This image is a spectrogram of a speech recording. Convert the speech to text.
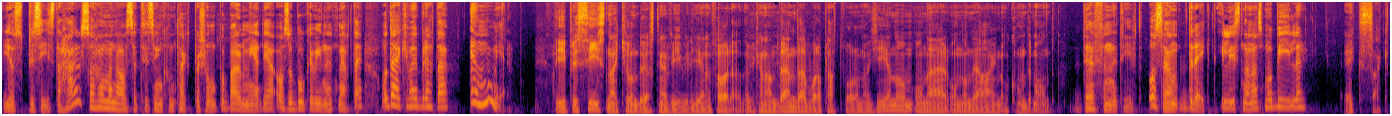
just precis det här så hör man av sig till sin kontaktperson på Baromedia och så bokar vi in ett möte och där kan vi berätta ännu mer. Det är precis den här kundlösningen vi vill genomföra, där vi kan använda våra plattformar genom, on air, on online och on demand. Definitivt. Och sen direkt i lyssnarnas mobiler. Exakt.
